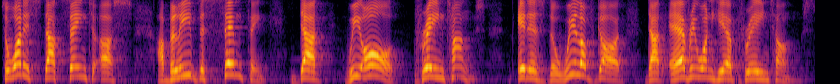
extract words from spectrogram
So, what is that saying to us? I believe the same thing that we all pray in tongues. It is the will of God that everyone here pray in tongues.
